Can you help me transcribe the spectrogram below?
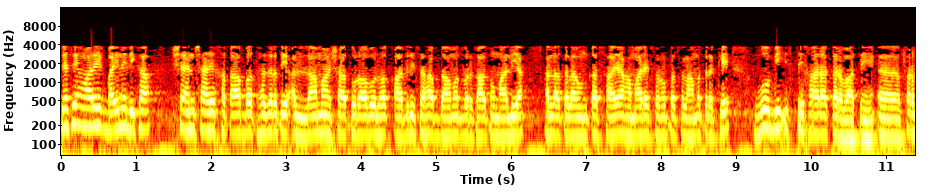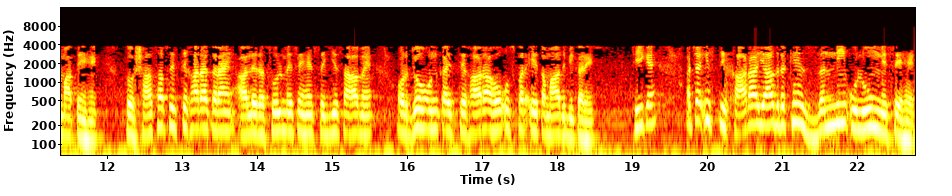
جیسے ہمارے ایک بھائی نے لکھا، شہنشاہ خطابت حضرت علامہ شاہ الحق قادری صاحب دامت برکات و مالیہ، اللہ تعالیٰ ان کا سایہ ہمارے سروں پر سلامت رکھے، وہ بھی استخارہ کرواتے ہیں فرماتے ہیں۔ تو شاہ صاحب سے استخارہ کرائیں، آل رسول میں سے ہیں، سید صاحب ہیں، اور جو ان کا استخارہ ہو، اس پر اعتماد بھی کریں۔ ٹھیک ہے؟ اچھا استخارہ یاد رکھیں ضنی علوم میں سے ہے۔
